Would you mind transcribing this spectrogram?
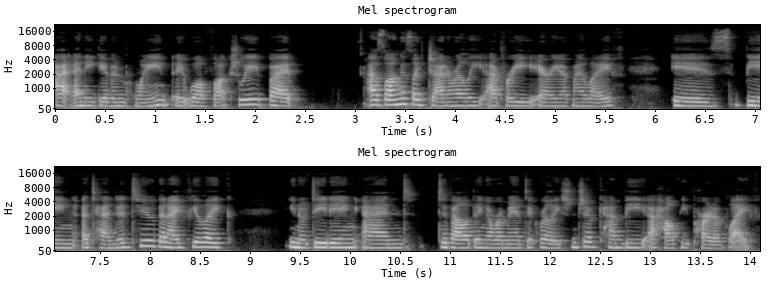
at any given point, it will fluctuate. But as long as, like, generally every area of my life is being attended to, then I feel like, you know, dating and developing a romantic relationship can be a healthy part of life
